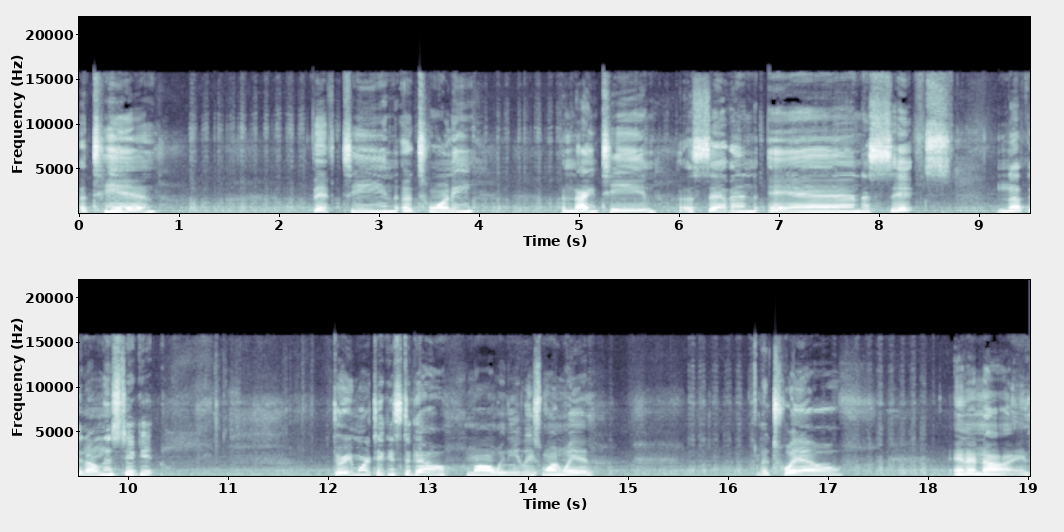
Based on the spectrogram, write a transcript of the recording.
a 10, 15, a 20, a 19, a 7, and a 6. Nothing on this ticket. Three more tickets to go. Come on, we need at least one win. A 12 and a 9.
